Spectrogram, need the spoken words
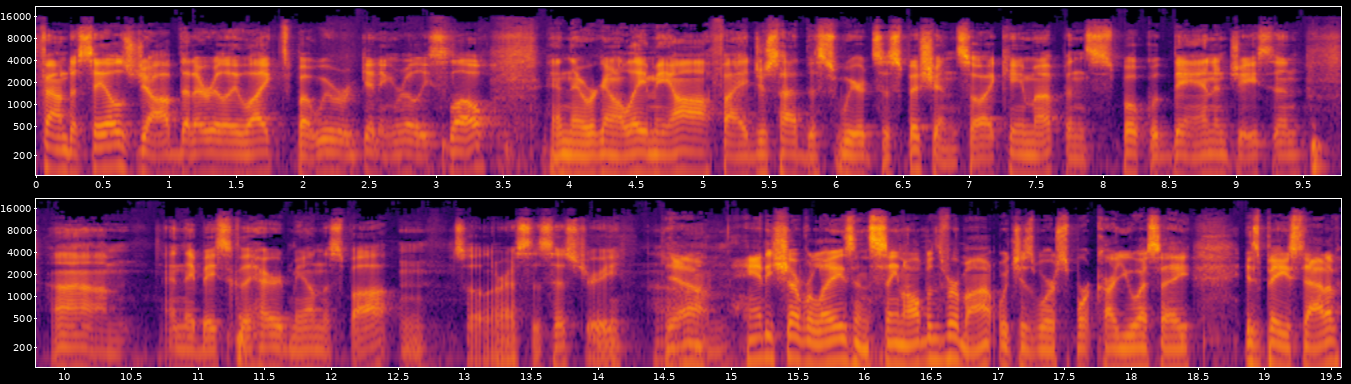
found a sales job that I really liked, but we were getting really slow, and they were going to lay me off. I just had this weird suspicion, so I came up and spoke with Dan and Jason. Um, and they basically hired me on the spot, and so the rest is history. Yeah, Um, Handy Chevrolets in St. Albans, Vermont, which is where Sport Car USA is based out of.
